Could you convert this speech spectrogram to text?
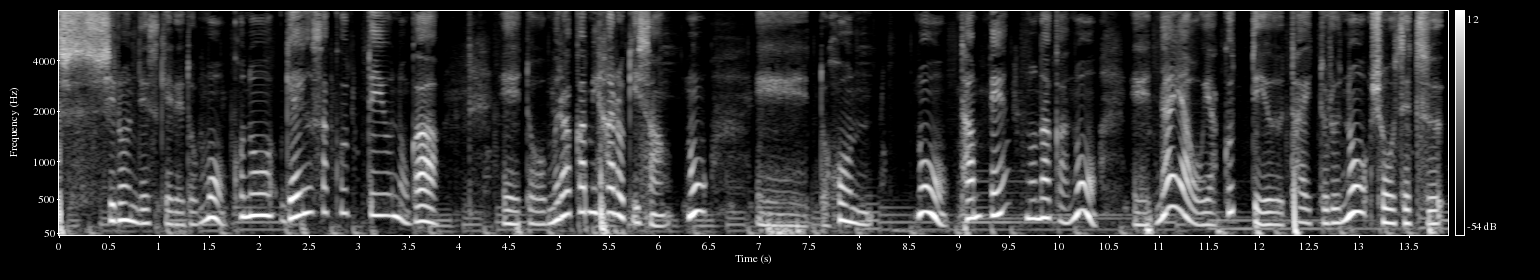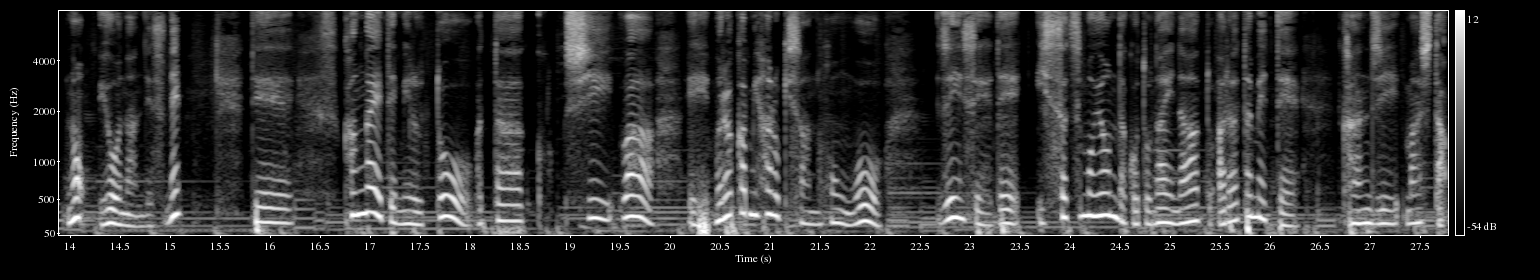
知るんですけれどもこの原作っていうのが、えっと、村上春樹さんの、えっと本の短編の中の「えー、納屋を焼く」っていうタイトルの小説のようなんですね。で考えてみると私は、えー、村上春樹さんの本を人生で一冊も読んだことないなと改めて感じました。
